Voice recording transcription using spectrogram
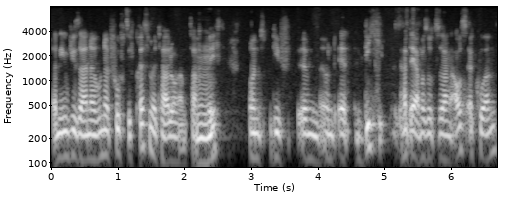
dann irgendwie seine 150 Pressemitteilungen am Tag mhm. kriegt und die ähm, und er, dich hat er aber sozusagen auserkoren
